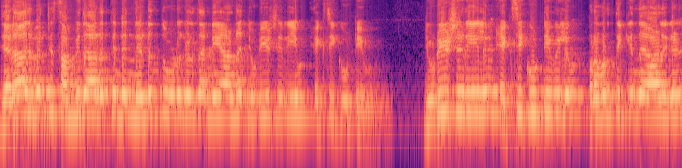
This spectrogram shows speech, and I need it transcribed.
ജനാധിപത്യ സംവിധാനത്തിന്റെ നെടുന്തൂണുകൾ തന്നെയാണ് ജുഡീഷ്യറിയും എക്സിക്യൂട്ടീവും. ജുഡീഷ്യറിയിലും എക്സിക്യൂട്ടീവിലും പ്രവർത്തിക്കുന്ന ആളുകൾ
